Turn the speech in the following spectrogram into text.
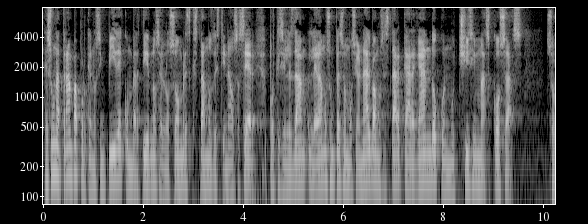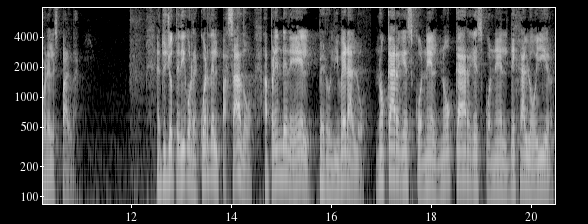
Es una trampa porque nos impide convertirnos en los hombres que estamos destinados a ser. Porque si les le damos un peso emocional, vamos a estar cargando con muchísimas cosas sobre la espalda. Entonces yo te digo, recuerda el pasado, aprende de él, pero libéralo. No cargues con él, no cargues con él, déjalo ir,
